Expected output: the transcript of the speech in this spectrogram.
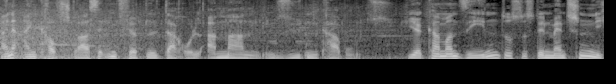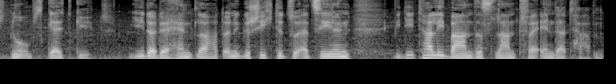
Eine Einkaufsstraße im Viertel Darul Aman im Süden Kabuls. Hier kann man sehen, dass es den Menschen nicht nur ums Geld geht. Jeder der Händler hat eine Geschichte zu erzählen, wie die Taliban das Land verändert haben.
